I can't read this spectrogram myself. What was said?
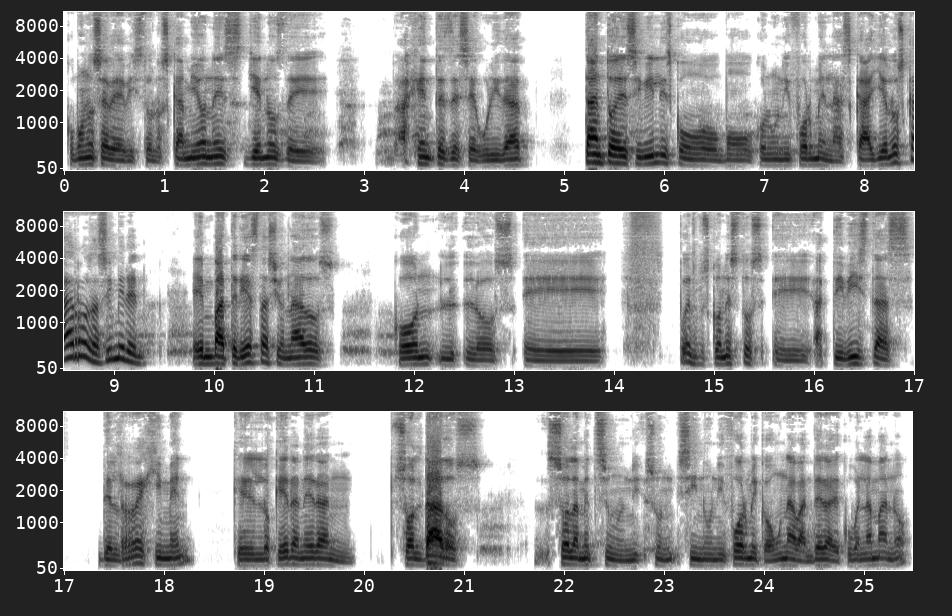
como no se había visto. Los camiones llenos de agentes de seguridad, tanto de civiles como con uniforme en las calles. Los carros, así miren, en batería estacionados con los, eh, pues, pues, con estos eh, activistas del régimen, que lo que eran eran soldados, solamente sin, uniforme, con una bandera de Cuba en la mano,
